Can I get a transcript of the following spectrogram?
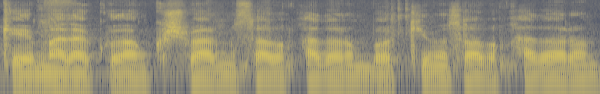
که ما در کدام کشور مسابقه دارم با کی مسابقه دارم.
